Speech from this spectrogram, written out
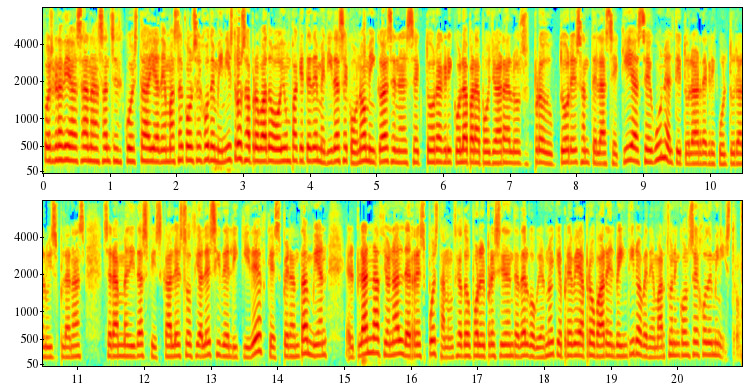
Pues gracias, Ana Sánchez Cuesta. Y además, el Consejo de Ministros ha aprobado hoy un paquete de medidas económicas en el sector agrícola para apoyar a los productores ante la sequía. Según el titular de Agricultura, Luis Planas, serán medidas fiscales, sociales y de liquidez que esperan también el plan Nacional de Respuesta anunciado por el presidente del Gobierno y que prevé aprobar el 29 de marzo en el Consejo de Ministros.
